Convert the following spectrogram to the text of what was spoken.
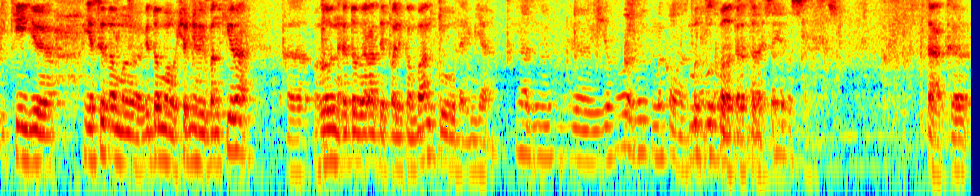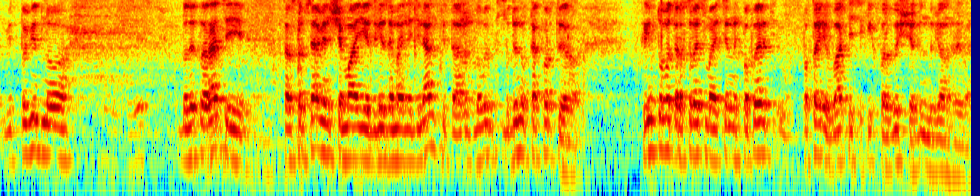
який є сином е, відомого в Чернігові банкіра, е, голови наглядової ради Полікомбанку на ім'я. Ну, ну, Його звуть Микола. Микола Тарасовець. Це його син. Так, е, відповідно до декларації Тарасовця він ще має дві земельні ділянки та житловий будинок та квартиру. Крім того, Тарасовець має цінних паперів, паперів вартість яких перевищує 1 мільйон гривень.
